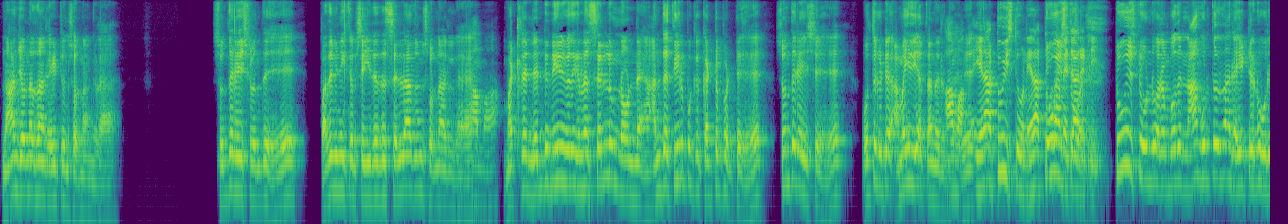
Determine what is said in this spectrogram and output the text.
நான் சொன்னதான் ரைட்டுன்னு சொன்னாங்களா? சுந்தரேஷ் வந்து பதவி நீக்கம் செய்தது செல்லாதுன்னு சொன்னார்ல. மற்ற ரெண்டு நீதிபதிகளும் செல்லும் ஒண்ணு அந்த தீர்ப்புக்கு கட்டுப்பட்டு சுந்தரேஷ் ஒத்துக்கிட்டு அமைதியா தானே ஆமா. இருக்காரு ஏன்னா டூ இஸ் டூ ஒன் ஏன்னா two majority two is to ஒன்று வரும்போது நான் கொடுத்தது தான் ரைட்டுன்னு ஒரு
